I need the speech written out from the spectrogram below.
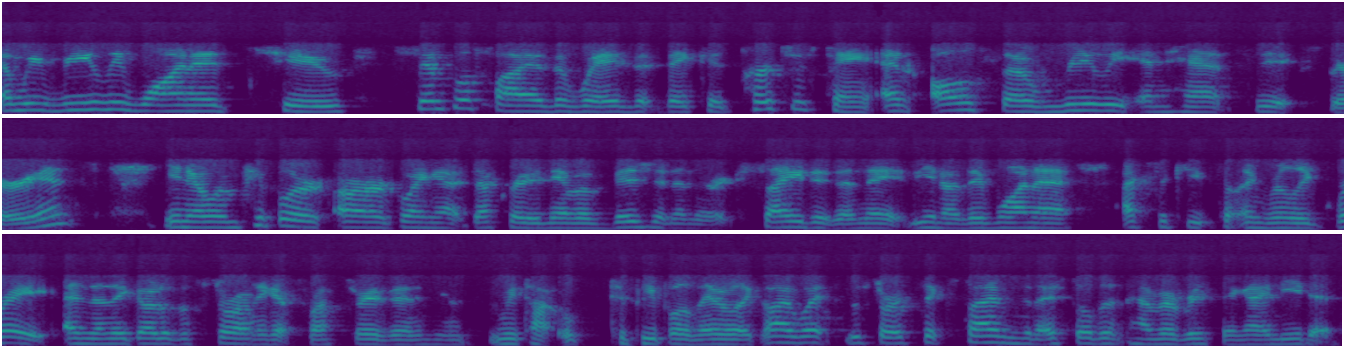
And we really wanted to simplify the way that they could purchase paint and also really enhance the experience. You know, when people are, are going out decorating, they have a vision and they're excited and they, you know, they want to execute something really great. And then they go to the store and they get frustrated. And you know, we talk to people and they were like, oh, I went to the store six times and I still didn't have everything I needed.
